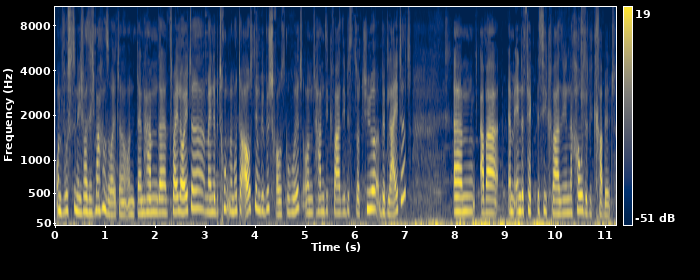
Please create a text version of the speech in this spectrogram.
und wusste nicht, was ich machen sollte. Und dann haben da zwei Leute meine betrunkene Mutter aus dem Gebüsch rausgeholt und haben sie quasi bis zur Tür begleitet. Ähm, aber im Endeffekt ist sie quasi nach Hause gekrabbelt.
